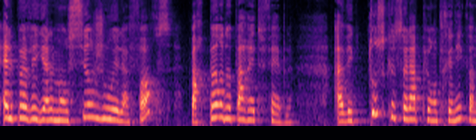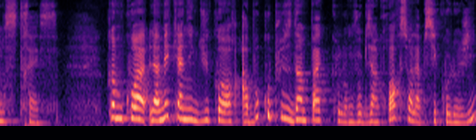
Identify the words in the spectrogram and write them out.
Elles peuvent également surjouer la force par peur de paraître faibles, avec tout ce que cela peut entraîner comme stress. Comme quoi la mécanique du corps a beaucoup plus d'impact que l'on veut bien croire sur la psychologie,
